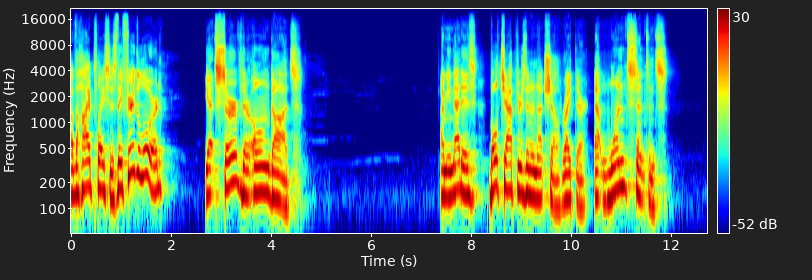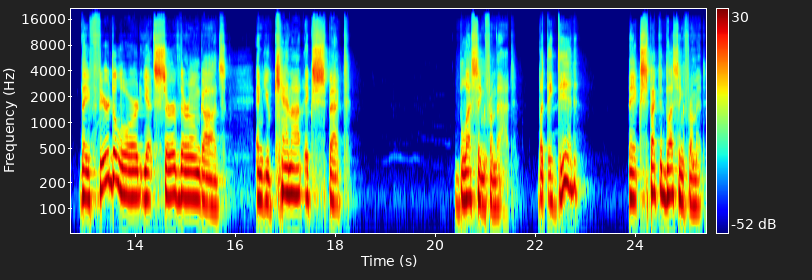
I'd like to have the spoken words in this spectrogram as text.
of the high places. They feared the Lord, yet served their own gods. I mean, that is both chapters in a nutshell, right there. That one sentence. They feared the Lord, yet served their own gods. And you cannot expect blessing from that. but they did. They expected blessing from it.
